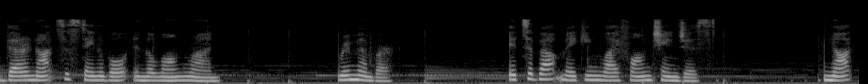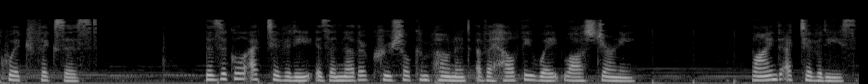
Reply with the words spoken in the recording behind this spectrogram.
that are not sustainable in the long run. Remember, it's about making lifelong changes, not quick fixes. Physical activity is another crucial component of a healthy weight loss journey. Find activities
